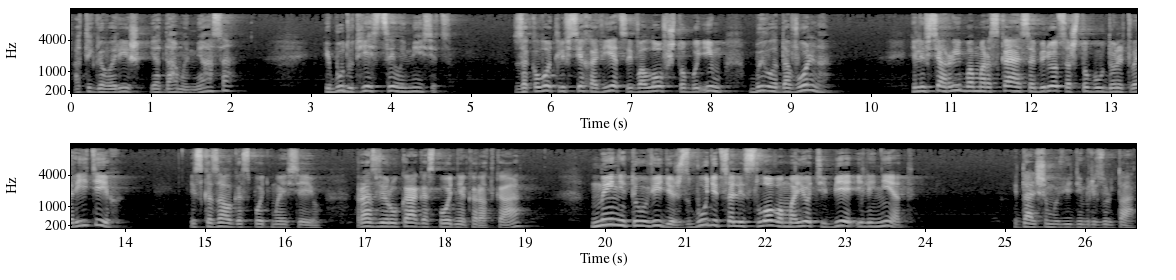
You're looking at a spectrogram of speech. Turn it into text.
а ты говоришь, я дам им мясо, и будут есть целый месяц. Заколоть ли всех овец и волов, чтобы им было довольно? Или вся рыба морская соберется, чтобы удовлетворить их? И сказал Господь Моисею, разве рука Господня коротка? Ныне ты увидишь, сбудется ли слово мое тебе или нет. И дальше мы видим результат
